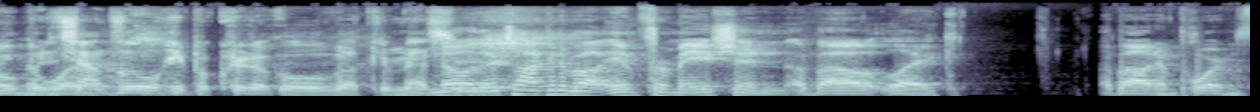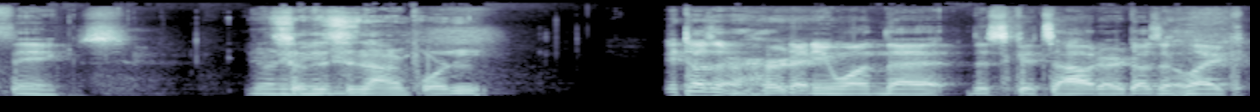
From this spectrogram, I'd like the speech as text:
doing the but it work. sounds a little hypocritical about their message. No, they're talking about information about like about important things. You know what So I mean? this is not important? it doesn't hurt anyone that this gets out, or it doesn't like.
